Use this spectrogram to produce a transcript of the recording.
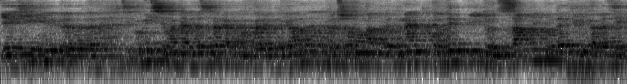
які е, ці комісії мене безперервно перевіряли, причому на предмет один і той самий по декілька разів,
